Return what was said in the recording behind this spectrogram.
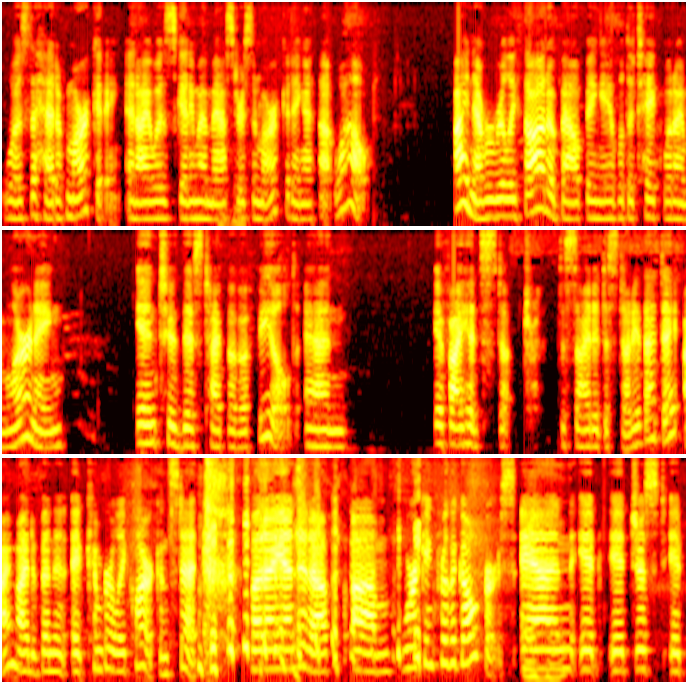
was the head of marketing, and I was getting my master's mm-hmm. in marketing. I thought, wow, I never really thought about being able to take what I'm learning into this type of a field, and if I had st- decided to study that day, I might have been at Kimberly Clark instead. but I ended up um, working for the Gophers, mm-hmm. and mm-hmm. it it just it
